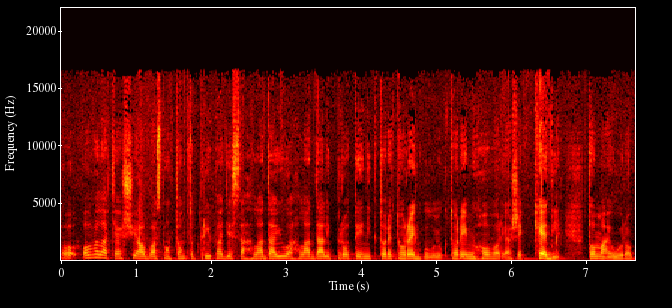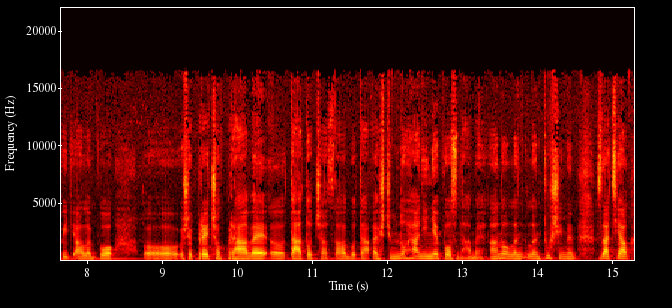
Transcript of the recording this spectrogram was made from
O, oveľa ťažšie, alebo aspoň v tomto prípade sa hľadajú a hľadali proteíny, ktoré to regulujú, ktoré im hovoria, že kedy to majú robiť, alebo že prečo práve táto časť, alebo tá, a ešte mnohé ani nepoznáme. Áno, len, len tušíme. Zatiaľ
